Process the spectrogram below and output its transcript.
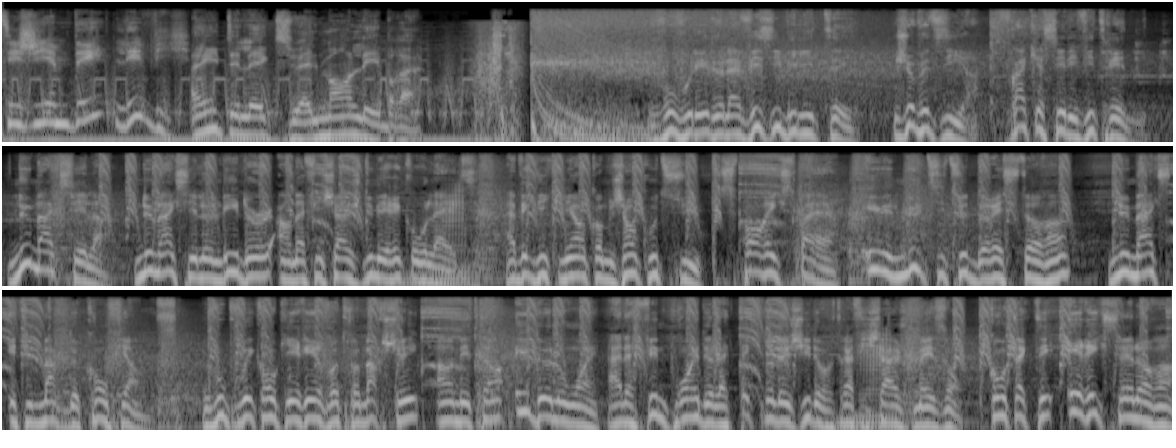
CJMD Lévis. Intellectuellement libre. Vous voulez de la visibilité? Je veux dire, fracasser les vitrines. Numax est là. Numax est le leader en affichage numérique au LED. Avec des clients comme Jean Coutu, Sport Expert et une multitude de restaurants, Numax est une marque de confiance. Vous pouvez conquérir votre marché en étant et de loin à la fine pointe de la technologie de votre affichage maison. Contactez Éric Saint-Laurent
